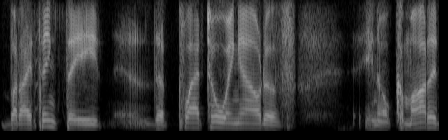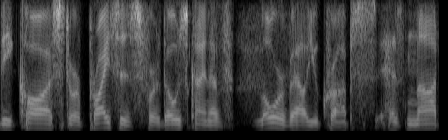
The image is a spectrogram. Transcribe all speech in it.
but I think the the plateauing out of you know commodity cost or prices for those kind of lower value crops has not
